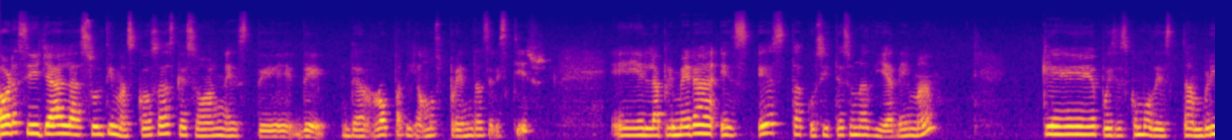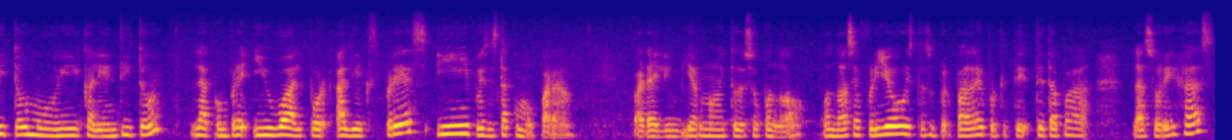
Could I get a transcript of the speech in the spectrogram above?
Ahora sí, ya las últimas cosas que son este de, de ropa, digamos, prendas de vestir. Eh, la primera es esta cosita, es una diadema que pues es como de estambrito muy calientito la compré igual por AliExpress y pues está como para, para el invierno y todo eso cuando, cuando hace frío. Está súper padre porque te, te tapa las orejas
